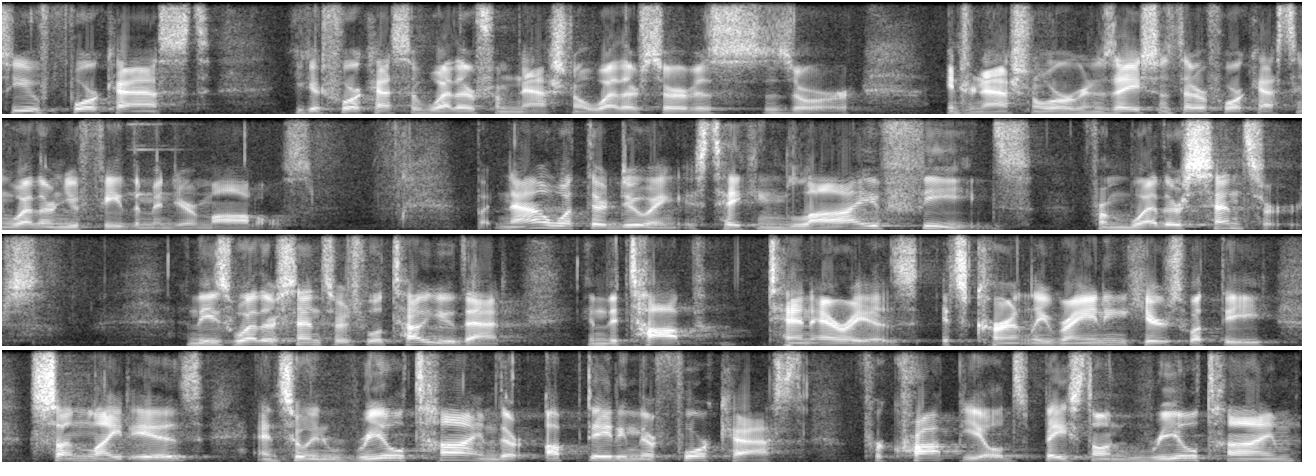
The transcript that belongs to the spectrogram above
So you forecast, you get forecasts of weather from national weather services or international organizations that are forecasting weather, and you feed them into your models. But now what they're doing is taking live feeds from weather sensors. And these weather sensors will tell you that in the top 10 areas, it's currently raining. Here's what the sunlight is. And so in real time, they're updating their forecast for crop yields based on real time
